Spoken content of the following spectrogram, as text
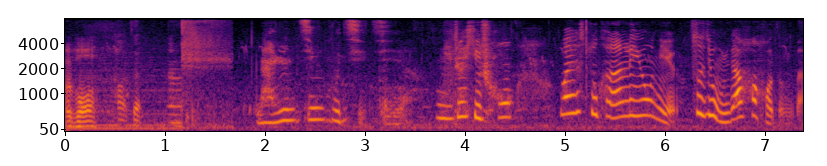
外婆，好的。嗯，男人经不起激，你这一冲。万一苏可兰利用你刺激我们家浩浩怎么办？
